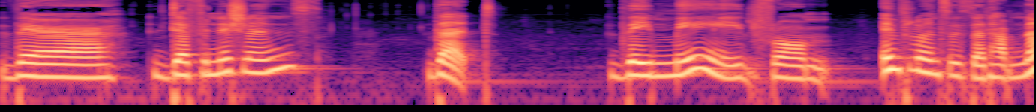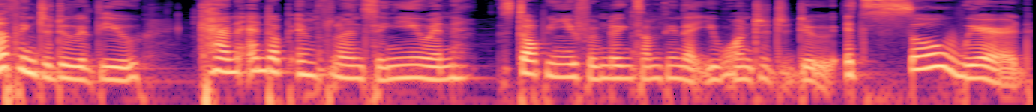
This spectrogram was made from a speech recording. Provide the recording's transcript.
Their definitions that they made from influences that have nothing to do with you can end up influencing you and stopping you from doing something that you wanted to do. It's so weird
